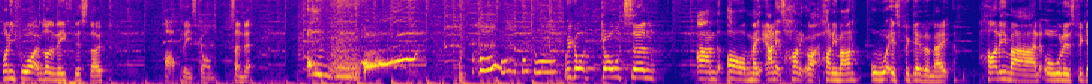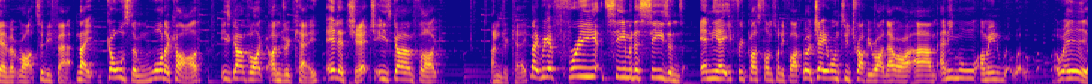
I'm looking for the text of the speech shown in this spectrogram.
24 items underneath this, though. Oh, please, go on. Send it. Oh! Oh, my God. We got Goldson and, oh, mate, and it's Honey, right, Honeyman. All is forgiven, mate. Honeyman, all is forgiven. Right, to be fair. Mate, Goldson, what a card. He's going for like 100k. Ilicic, he's going for like 100k. Mate, we get three team of the seasons in the 83 plus times 25. We got J12 Trappy right there. All right. Um, any more? I mean, we,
